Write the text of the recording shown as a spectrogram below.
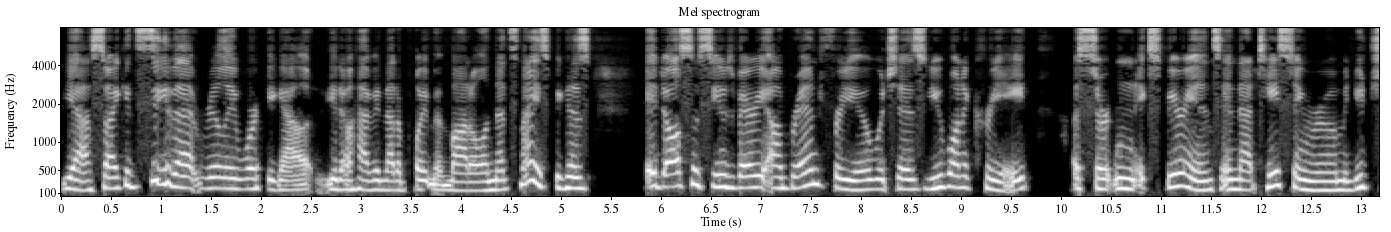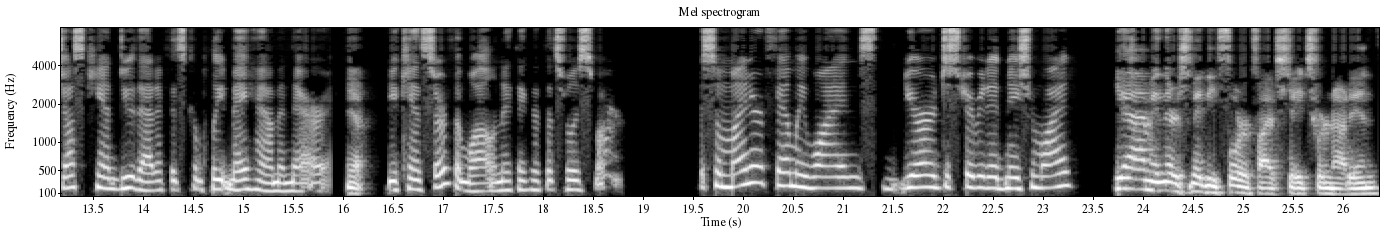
yeah. So I could see that really working out. You know, having that appointment model, and that's nice because it also seems very on brand for you, which is you want to create a certain experience in that tasting room, and you just can't do that if it's complete mayhem in there. Yeah. you can't serve them well, and I think that that's really smart. So, Miner family wines, you're distributed nationwide. Yeah, I mean, there's maybe four or five states we're not in.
